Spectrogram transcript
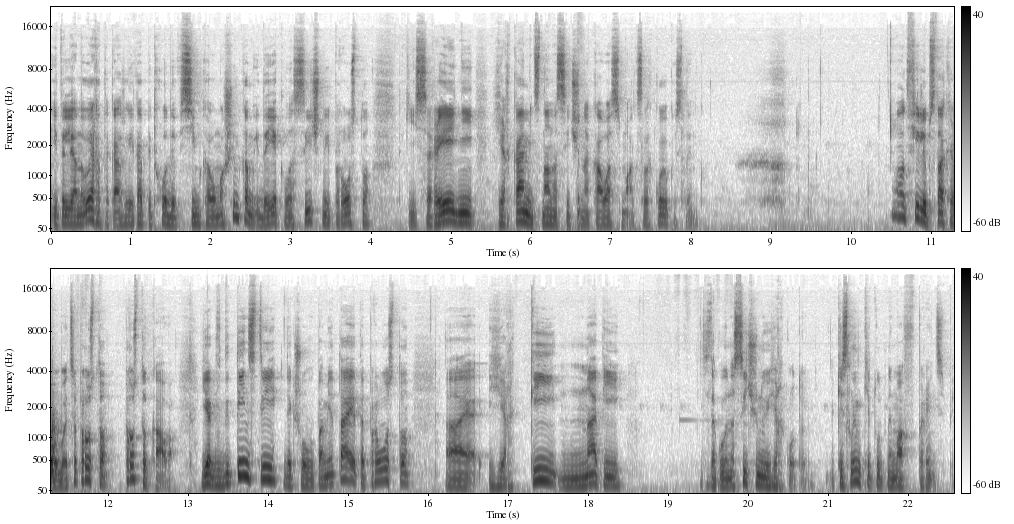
Італіано Вера, така, яка підходить всім кавомашинкам і дає класичний, просто такий середній, гірка, міцна насичена кава смак з легкою кислинкою. От Philips так і робить. Це просто, просто кава. Як в дитинстві, якщо ви пам'ятаєте, просто е, гіркий напій з такою насиченою гіркотою. Кислинки тут нема в принципі.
